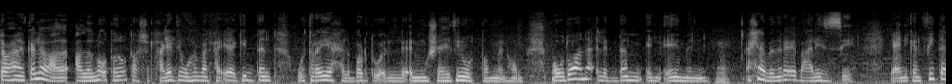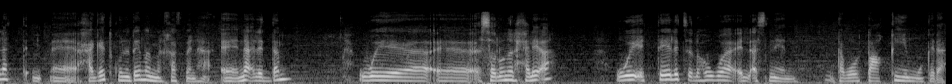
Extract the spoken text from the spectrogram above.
طبعا هنتكلم على- نقطه نقطة عشان الحاجات دي مهمة الحقيقة جدا وتريح برضو ال- المشاهدين وتطمنهم. موضوع نقل الدم الآمن. إحنا بنراقب عليه إزاي؟ يعني كان في ثلاث حاجات كنا دايما بنخاف منها. آه، نقل الدم وصالون الحلاقة والثالث اللي هو الأسنان. طب والتعقيم وكده.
